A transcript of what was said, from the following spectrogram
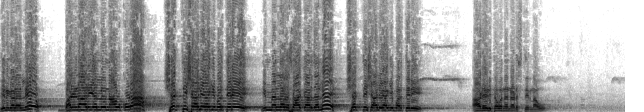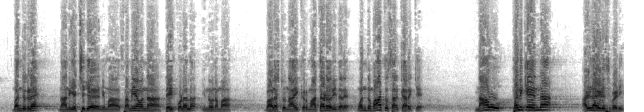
ದಿನಗಳಲ್ಲಿಯೂ ಬಳ್ಳಾರಿಯಲ್ಲೂ ನಾವು ಕೂಡ ಶಕ್ತಿಶಾಲಿಯಾಗಿ ಬರ್ತೀರಿ. ನಿಮ್ಮೆಲ್ಲರ ಸಹಕಾರದಲ್ಲಿ ಶಕ್ತಿಶಾಲಿಯಾಗಿ ಬರ್ತೀರಿ. ಆಡಳಿತವನ್ನು ನಡೆಸ್ತೀರಿ ನಾವು. ಬಂಧುಗಳೇ, ನಾನು ಹೆಚ್ಚಿಗೆ ನಿಮ್ಮ ಸಮಯವನ್ನ ತೆಗೆದುಕೊಳ್ಳಲ್ಲ. ಇನ್ನೂ ನಮ್ಮ ಬಹಳಷ್ಟು ನಾಯಕರು ಮಾತಾಡೋರಿದ್ದಾರೆ. ಒಂದು ಮಾತು ಸರ್ಕಾರಕ್ಕೆ. ನಾವು ತನಿಖೆಯನ್ನ ಹಳ್ಳ ಇಡಿಸಬೇಡಿ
